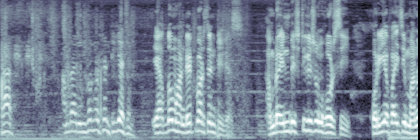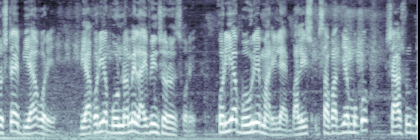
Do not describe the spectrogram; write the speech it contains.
স্যার, আমরা ইনফরমেশন ঠিক একদম হান্ড্রেড পার্সেন্ট ঠিক আছে। আমরা ইনভেস্টিগেশন করছি। করিয়া পাইছি মানুষটাই বিয়া করে। বিয়া করিয়া বোর নামে লাইফ ইন্স্যুরেন্স করে। করিয়া বৌরে মারিলায় বালিশ চাপা দিয়া মুখো শ্বাসরুদ্ধ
